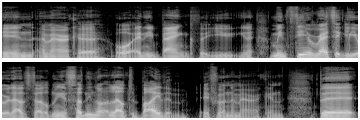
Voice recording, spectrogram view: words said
in America or any bank that you, you know, I mean, theoretically you're allowed to sell them. You're suddenly not allowed to buy them if you're an American, but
